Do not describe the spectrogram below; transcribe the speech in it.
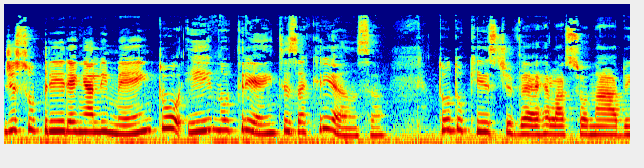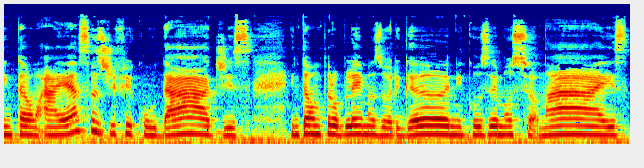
de suprirem alimento e nutrientes à criança tudo que estiver relacionado então a essas dificuldades, então problemas orgânicos, emocionais,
